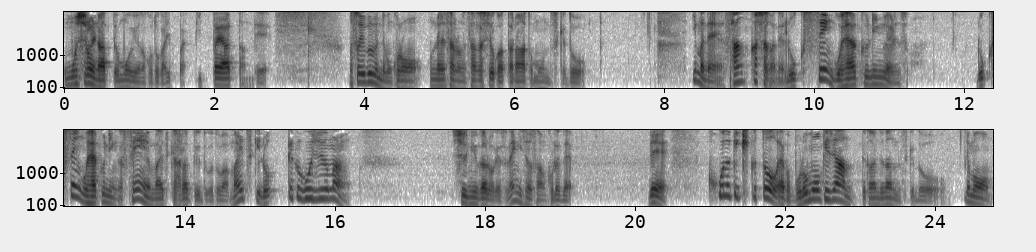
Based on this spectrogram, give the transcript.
面白いなって思うようなことがいっぱいいっぱいあったんでそういう部分でもこのオンラインサロンに参加してよかったなと思うんですけど今ね参加者がね6500人ぐらいいるんですよ。6500人が1000円毎月払ってるってことは毎月650万収入があるわけですよね西野さんはこれで。でここだけ聞くとやっぱボロ儲けじゃんって感じなんですけどでも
